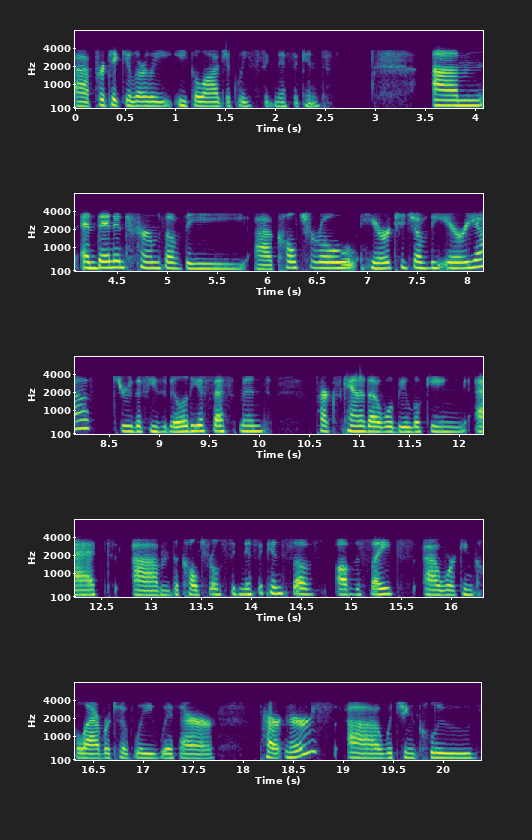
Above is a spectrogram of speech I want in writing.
uh, particularly ecologically significant. Um, and then in terms of the uh, cultural heritage of the area, through the feasibility assessment, Parks Canada will be looking at um, the cultural significance of, of the sites, uh, working collaboratively with our partners, uh, which includes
